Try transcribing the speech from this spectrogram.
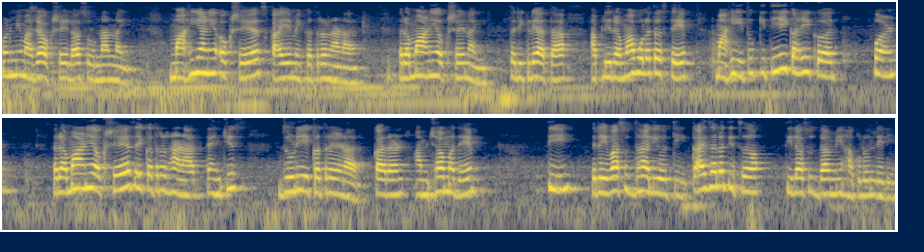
पण मी माझ्या अक्षयला सोडणार नाही. माही आणि अक्षयच कायम एकत्र राहणार. रमा आणि अक्षय नाही. तर इकडे आता आपली रमा बोलत असते माही तू कितीही काही कर पण रमा आणि अक्षयच एकत्र राहणार. त्यांचीच जोडी एकत्र येणार. कारण आमच्यामध्ये ती रेवासुद्धा आली होती. काय झालं तिचं? तिलासुद्धा मी हाकलून दिली.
